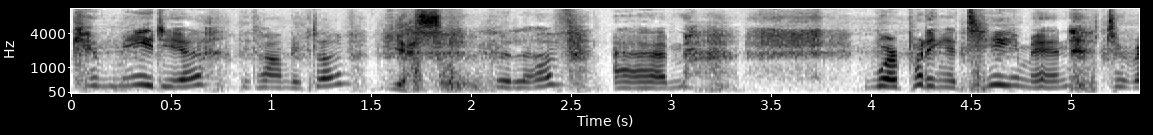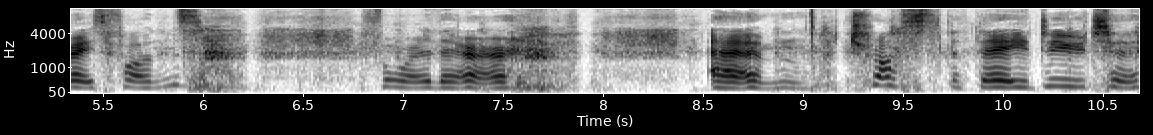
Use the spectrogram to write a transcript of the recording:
Comedia, the comedy club, Yes. we love, um, we're putting a team in to raise funds for their um, trust that they do to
